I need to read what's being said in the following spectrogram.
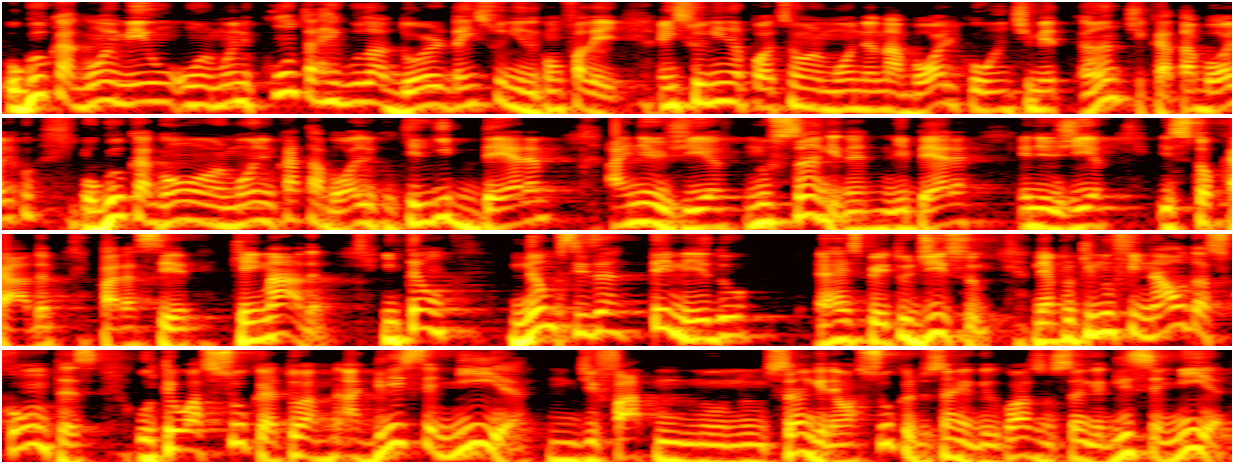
o glucagon é meio um hormônio contrarregulador da insulina, como falei. A insulina pode ser um hormônio anabólico ou anticatabólico. O glucagon é um hormônio catabólico que libera a energia no sangue, né? libera energia estocada para ser queimada. Então, não precisa ter medo a respeito disso, né? Porque no final das contas, o teu açúcar, a, tua, a glicemia, de fato, no, no, sangue, né? O açúcar do sangue, a glicose no sangue, a glicemia,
